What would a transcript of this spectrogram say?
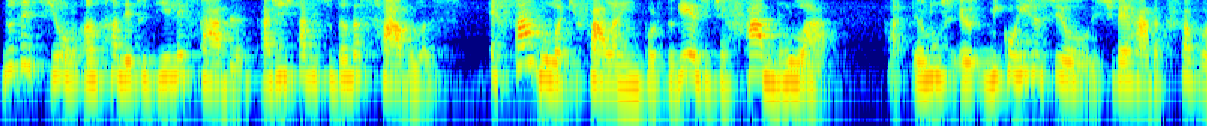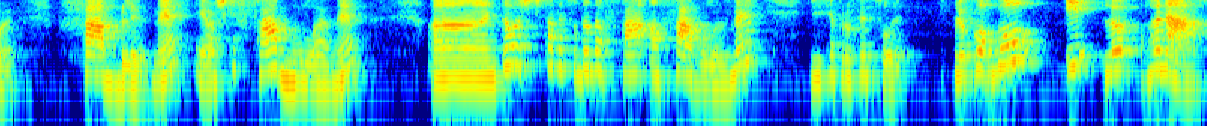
Nous étions en train d'étudier les fables. A gente estava estudando as fábulas. É fábula que fala em português, gente? É fábula. Eu não, eu, me corrija se eu estiver errada, por favor. Fable, né? Eu acho que é fábula, né? Ah, então a gente estava estudando a, a fábulas, né? Disse a professora. Le corbeau et le renard.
